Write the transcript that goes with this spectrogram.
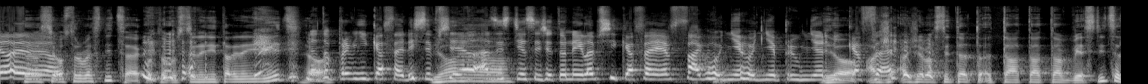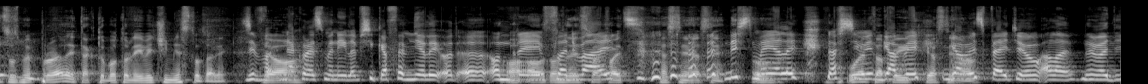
jo, jo. To je vlastně ostrov vesnice, jako to prostě není, tady není nic. Jo. Na to první kafe, když jsi jo, přijel jo. a zjistil si, že to nejlepší kafe je fakt hodně, hodně průměrný jo, kafe. A že, a že vlastně ta, ta, ta, ta vesnice, co jsme projeli, tak to bylo to největší město tady. Že jo. nakonec jsme nejlepší kafe měli od uh, Flat White. Jasně, jasně. Když jsme jeli navštívit Gabi, jasně, Gabi no. s Péťou, ale nevadí.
